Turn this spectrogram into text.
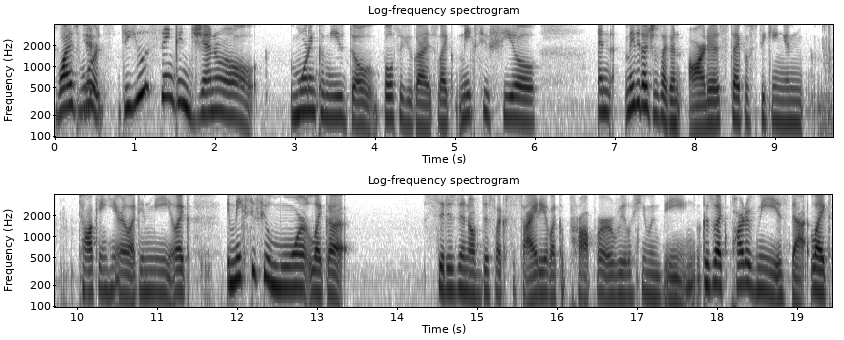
Wise words. Do you think in general morning commute though, both of you guys, like makes you feel and maybe that's just like an artist type of speaking and talking here, like in me, like it makes you feel more like a citizen of this like society, like a proper real human being. Because like part of me is that like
